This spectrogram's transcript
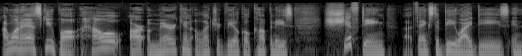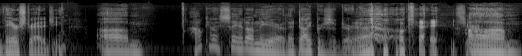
I want to ask you, Paul, how are American electric vehicle companies shifting uh, thanks to BYD's in their strategy? Um, how can I say it on the air? Their diapers are dirty. okay, sure. Um,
